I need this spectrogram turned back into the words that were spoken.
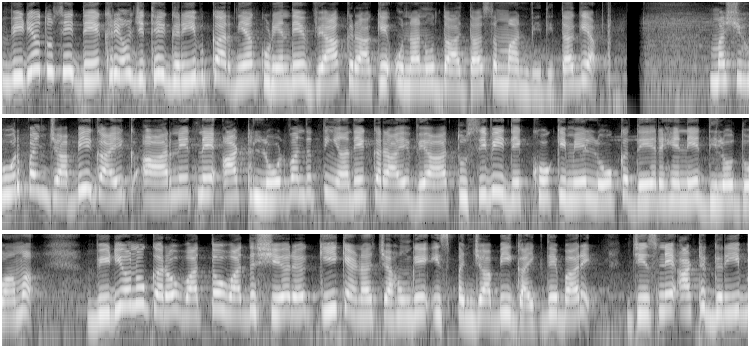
ਵੀਡੀਓ ਤੁਸੀਂ ਦੇਖ ਰਹੇ ਹੋ ਜਿੱਥੇ ਗਰੀਬ ਘਰ ਦੀਆਂ ਕੁੜੀਆਂ ਦੇ ਵਿਆਹ ਕਰਾ ਕੇ ਉਹਨਾਂ ਨੂੰ ਦਾਜ ਦਾ ਸਨਮਾਨ ਵੀ ਦਿੱਤਾ ਗਿਆ। ਮਸ਼ਹੂਰ ਪੰਜਾਬੀ ਗਾਇਕ ਆਰਨੇਤ ਨੇ 8 ਲੋੜਵੰਦ ਧੀਆਂ ਦੇ ਕਰਾਏ ਵਿਆਹ ਤੁਸੀਂ ਵੀ ਦੇਖੋ ਕਿਵੇਂ ਲੋਕ ਦੇ ਰਹੇ ਨੇ ਦਿਲੋਂ ਦੁਆਵਾਂ। ਵੀਡੀਓ ਨੂੰ ਕਰੋ ਵੱਧ ਤੋਂ ਵੱਧ ਸ਼ੇਅਰ। ਕੀ ਕਹਿਣਾ ਚਾਹੋਗੇ ਇਸ ਪੰਜਾਬੀ ਗਾਇਕ ਦੇ ਬਾਰੇ? ਜਿਸ ਨੇ 8 ਗਰੀਬ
